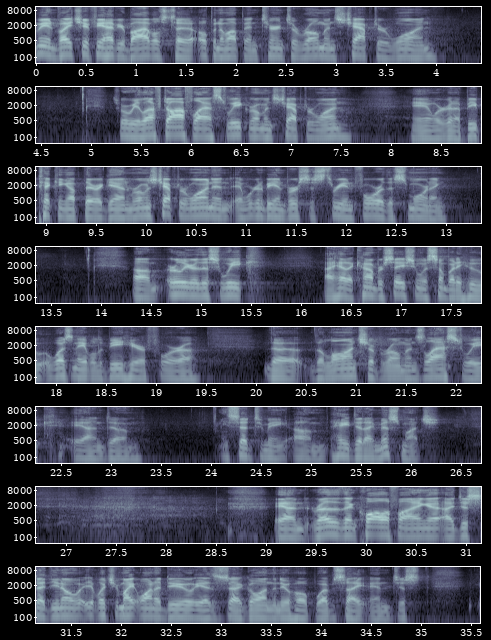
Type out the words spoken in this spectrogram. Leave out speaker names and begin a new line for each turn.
Let me invite you, if you have your Bibles, to open them up and turn to Romans chapter 1. It's where we left off last week, Romans chapter 1. And we're going to be picking up there again. Romans chapter 1, and, and we're going to be in verses 3 and 4 this morning. Um, earlier this week, I had a conversation with somebody who wasn't able to be here for uh, the, the launch of Romans last week. And um, he said to me, um, Hey, did I miss much? And rather than qualifying it, I just said, you know, what you might want to do is uh, go on the New Hope website and just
